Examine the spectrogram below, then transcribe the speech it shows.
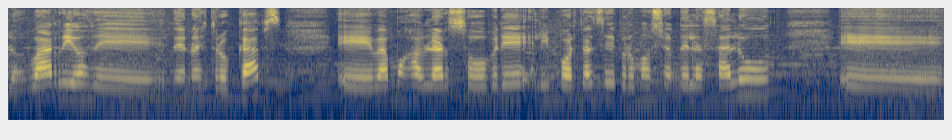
los barrios de, nuestro CAPS. Eh, vamos a hablar sobre la importancia de promoción de la salud, eh,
